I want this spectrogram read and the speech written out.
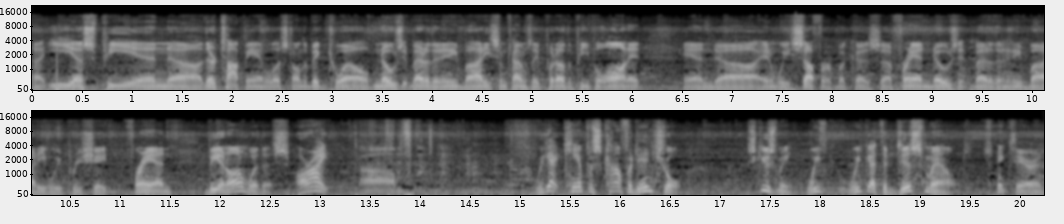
uh, ESPN, uh, their top analyst on the Big 12, knows it better than anybody. Sometimes they put other people on it, and uh, and we suffer because uh, Fran knows it better than anybody. We appreciate Fran being on with us. All right, um, we got Campus Confidential. Excuse me, we've we've got the dismount. Thanks, Aaron.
